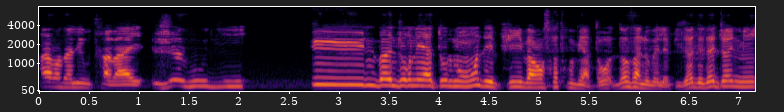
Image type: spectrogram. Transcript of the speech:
avant d'aller au travail. Je vous dis une bonne journée à tout le monde et puis bah, on se retrouve bientôt dans un nouvel épisode de Join Me.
